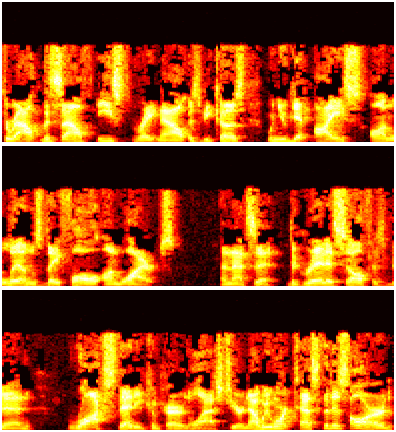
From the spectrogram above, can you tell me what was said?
throughout the southeast right now is because when you get ice on limbs, they fall on wires. And that's it. The grid itself has been rock steady compared to last year. Now we weren't tested as hard,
